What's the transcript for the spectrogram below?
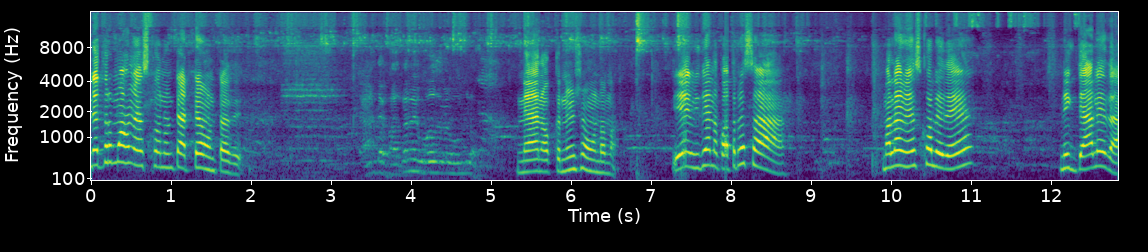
నిద్రమోహం వేసుకొని ఉంటే అట్టే ఉంటుంది. నేను ఒక్క నిమిషం ఉండను. ఏం ఇదేనా కొత్త డ్రెస్సా? మళ్ళీ ఏం వేసుకోలేదే? నీకు తేలేదా?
